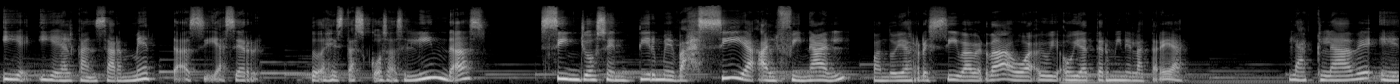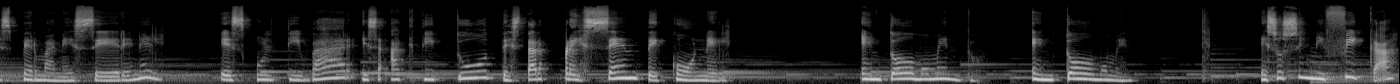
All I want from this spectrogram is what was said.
y, y alcanzar metas y hacer todas estas cosas lindas sin yo sentirme vacía al final, cuando ya reciba, ¿verdad? O, ya termine la tarea. La clave es permanecer en Él, es cultivar esa actitud de estar presente con Él en todo momento, en todo momento. Eso significa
